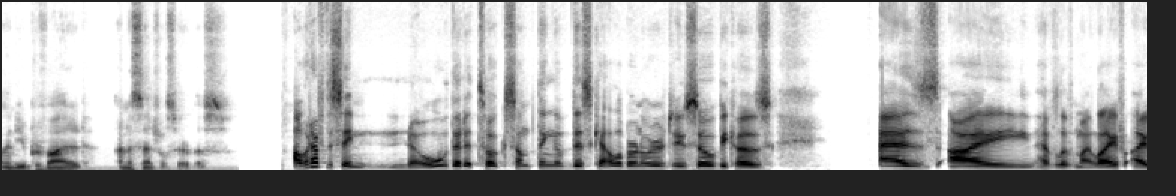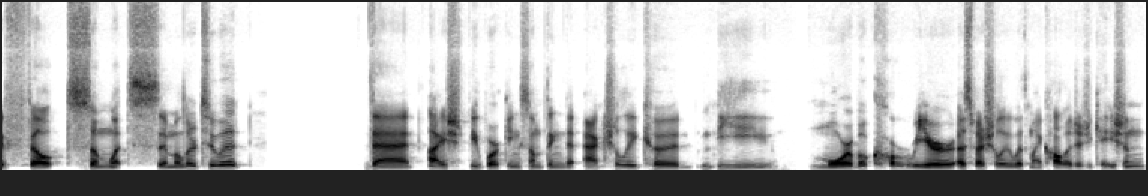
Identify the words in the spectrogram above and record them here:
and you provided an essential service? I would have to say no that it took something of this caliber in order to do so because as I have lived my life, I've felt somewhat similar to it that I should be working something that actually could be more of a career, especially with my college education.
